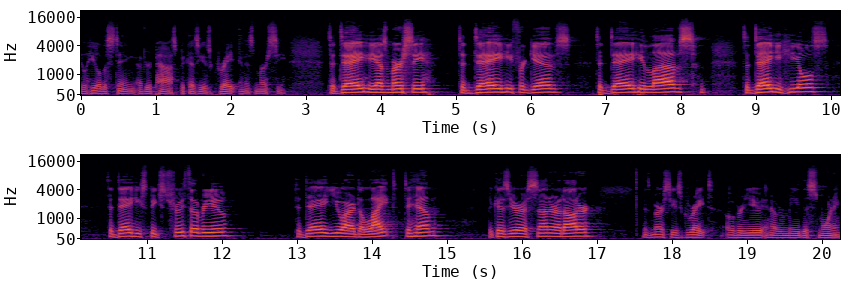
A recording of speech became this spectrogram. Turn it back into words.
He'll heal the sting of your past because He is great in His mercy. Today, He has mercy. Today, He forgives. Today, He loves. Today, He heals. Today, He speaks truth over you. Today, you are a delight to Him because you're a son or a daughter. His mercy is great over you and over me this morning.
